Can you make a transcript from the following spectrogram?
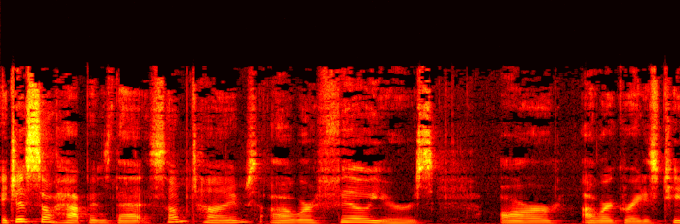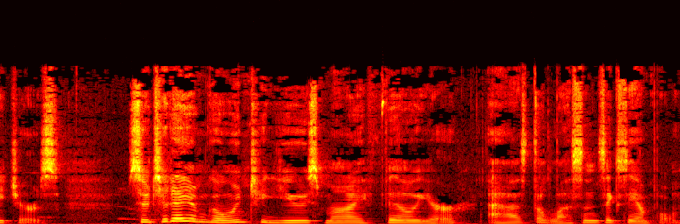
It just so happens that sometimes our failures are our greatest teachers. So today I'm going to use my failure as the lesson's example.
